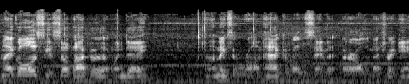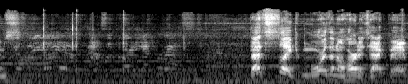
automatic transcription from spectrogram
My goal is to get so popular that one day uh, it makes a ROM hack of all the same or all the Metroid games. Guess what he died of? Massive cardiac arrest. That's like more than a heart attack, babe.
